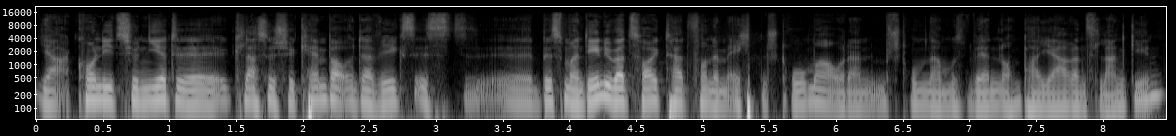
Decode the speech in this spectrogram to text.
ja, konditionierte klassische Camper unterwegs ist, äh, bis man den überzeugt hat von einem echten Stromer oder einem Strom, da muss, werden noch ein paar Jahre ins Land gehen.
